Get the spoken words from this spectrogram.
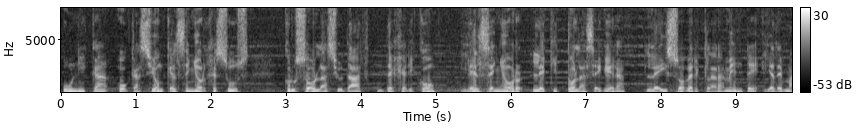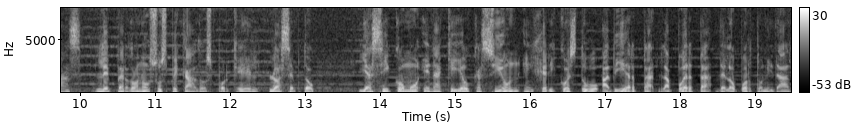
única ocasión que el Señor Jesús cruzó la ciudad de Jericó y el Señor le quitó la ceguera, le hizo ver claramente y además le perdonó sus pecados porque él lo aceptó. Y así como en aquella ocasión en Jericó estuvo abierta la puerta de la oportunidad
